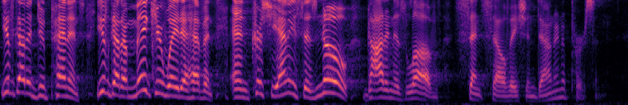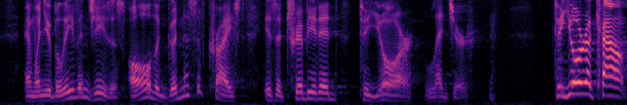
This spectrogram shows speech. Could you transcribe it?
You've got to do penance. You've got to make your way to heaven. And Christianity says, no, God in His love sent salvation down in a person. And when you believe in Jesus, all the goodness of Christ is attributed to your ledger, to your account.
